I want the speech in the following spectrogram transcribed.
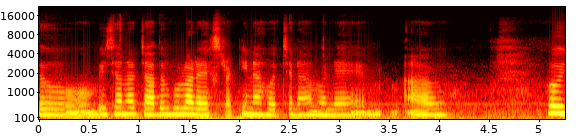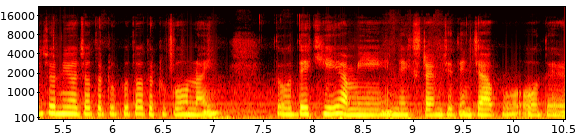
তো বিছানার চাদরগুলো আর এক্সট্রা কেনা হচ্ছে না মানে প্রয়োজনীয় যতটুকু ততটুকুও নাই। তো দেখি আমি নেক্সট টাইম যেদিন যাব, ওদের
